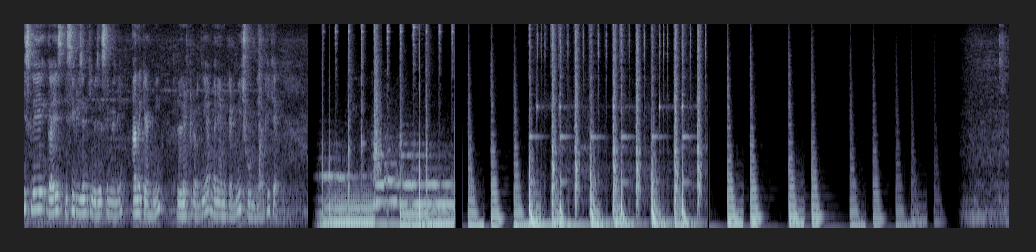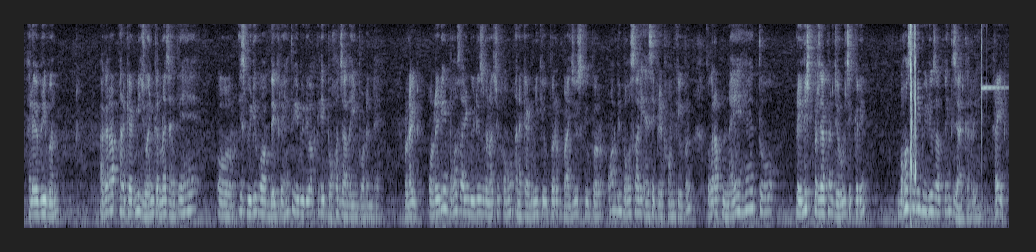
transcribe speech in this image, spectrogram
इसलिए गाइस इसी रीज़न की वजह से मैंने अन अकेडमी लेफ़्ट कर दिया, मैंने अन अकेडमी छोड़ दिया, ठीक है? हेलो एवरीवन अगर आप अन अकेडमी ज्वाइन करना चाहते हैं और इस वीडियो को आप देख रहे हैं तो ये वीडियो आपके लिए बहुत ज़्यादा इंपॉर्टेंट है। राइट ऑलरेडी मैं बहुत सारी वीडियोस बना चुका हूँ अन अकेडमी के ऊपर बाजूस के ऊपर, और भी बहुत सारे ऐसे प्लेटफॉर्म के ऊपर। तो अगर आप नए हैं तो प्लेलिस्ट पर जाकर ज़रूर चेक करें। बहुत सारी वीडियोज़ आपका इंतज़ार कर रही हैं राइट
